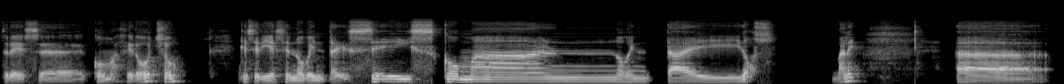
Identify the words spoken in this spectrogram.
3,08, que sería ese 96,92, ¿vale? Ah,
